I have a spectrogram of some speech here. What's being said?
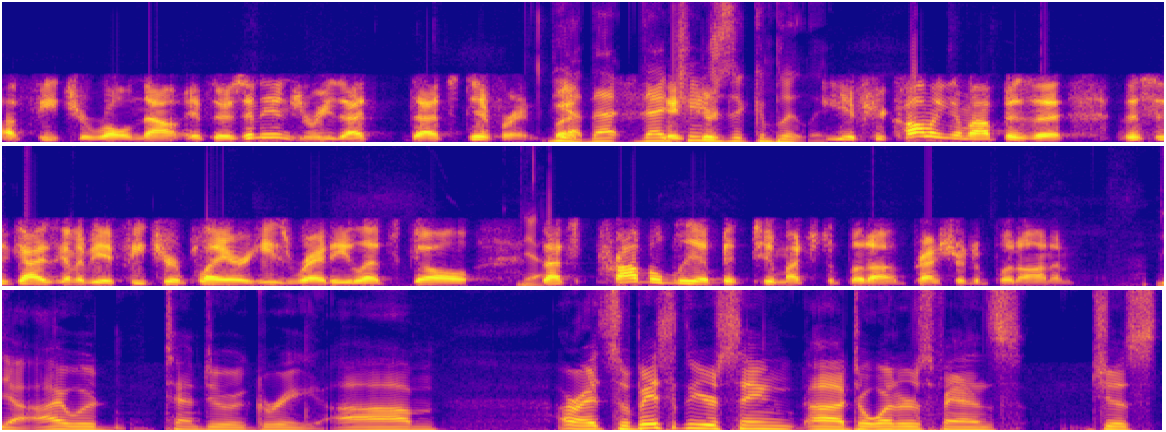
a feature role. Now, if there's an injury, that that's different. But yeah, that that changes it completely. if you're calling him up as a this is guy's going to be a feature player, he's ready, let's go. Yeah. That's probably a bit too much to put on pressure to put on him. Yeah, I would tend to agree. Um, all right, so basically you're saying uh, to Oilers fans, just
